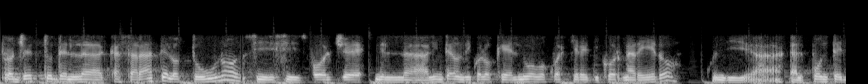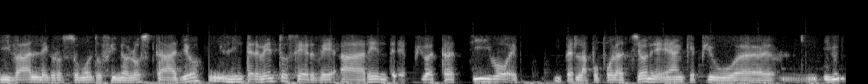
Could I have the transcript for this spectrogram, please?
progetto del Casarate, l'8.1, si, si svolge nel, all'interno di quello che è il nuovo quartiere di Cornaredo, quindi uh, dal ponte di valle grossomodo fino allo stadio. L'intervento serve a rendere più attrattivo e per la popolazione e anche più, eh, di,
